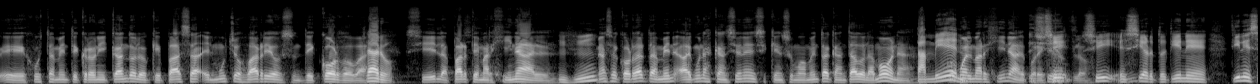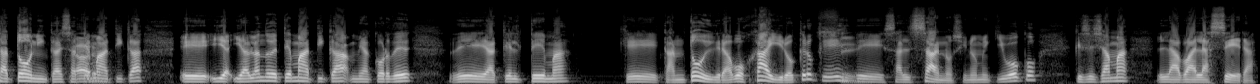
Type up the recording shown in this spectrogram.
eh, justamente cronicando lo que pasa en muchos barrios de Córdoba. Claro. Sí, la parte marginal. Me hace acordar también algunas canciones que en su momento ha cantado La Mona. También. Como El Marginal, por Sí, ejemplo. Sí, es cierto, tiene, tiene esa tónica, esa Claro. temática. eh, y, y hablando de temática, me acordé de aquel tema que cantó y grabó Jairo, creo que es de Salzano, si no me equivoco, que se llama La Balacera.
